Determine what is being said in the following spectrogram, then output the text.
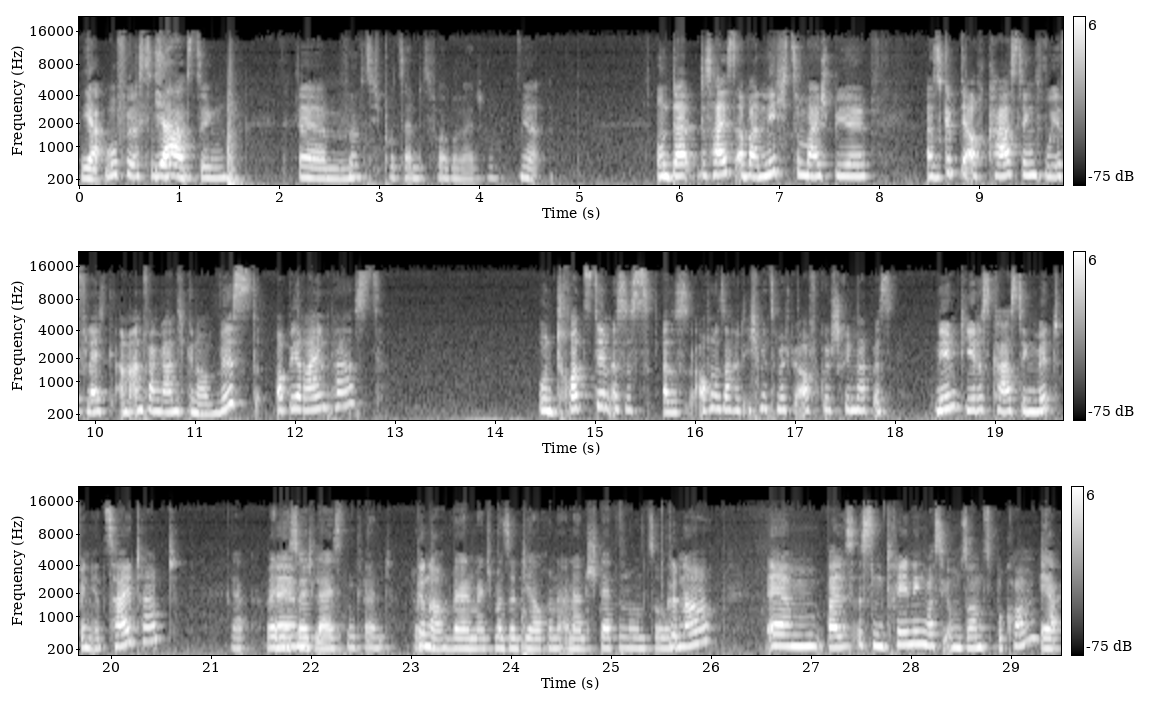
Ja. Wofür ist das Ja. Casting? Ähm, 50 Prozent ist Vorbereitung. ja. Und da, das heißt aber nicht zum Beispiel, also es gibt ja auch Castings, wo ihr vielleicht am Anfang gar nicht genau wisst, ob ihr reinpasst. Und trotzdem ist es, also es ist auch eine Sache, die ich mir zum Beispiel aufgeschrieben habe, ist, nehmt jedes Casting mit, wenn ihr Zeit habt. Ja. Wenn ihr es Ähm, euch leisten könnt. Dort- genau. Weil manchmal sind die auch in anderen Städten und so. Genau. Ähm, weil es ist ein Training, was ihr umsonst bekommt. Ja.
